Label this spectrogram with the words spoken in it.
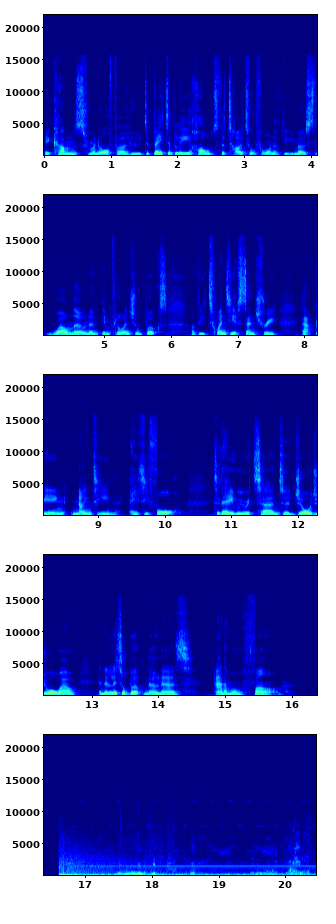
It comes from an author who debatably holds the title for one of the most well known and influential books of the 20th century, that being 1984. Today we return to George Orwell in a little book known as Animal Farm.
